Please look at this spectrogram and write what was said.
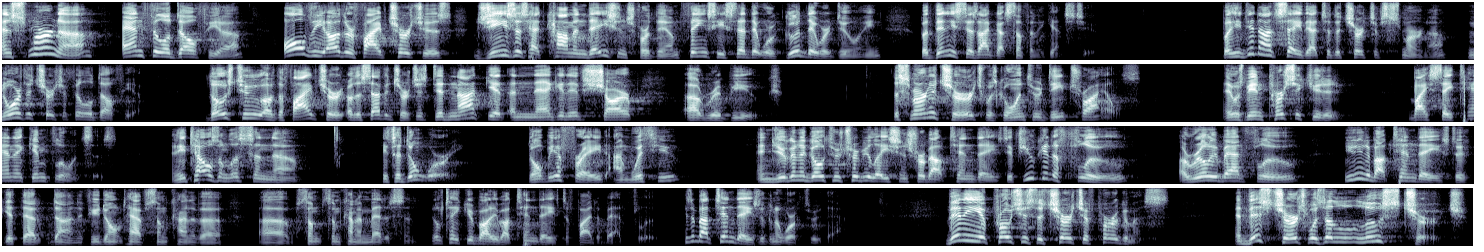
And Smyrna and Philadelphia all the other five churches, Jesus had commendations for them, things he said that were good they were doing, but then he says, I've got something against you. But he did not say that to the church of Smyrna, nor the church of Philadelphia. Those two of the five church, of the seven churches did not get a negative, sharp uh, rebuke. The Smyrna church was going through deep trials. And it was being persecuted by satanic influences. And he tells them, listen, now, he said, Don't worry. Don't be afraid. I'm with you. And you're going to go through tribulations for about 10 days. If you get a flu, a really bad flu, you need about 10 days to get that done if you don't have some kind of a uh, some, some kind of medicine. It'll take your body about 10 days to fight a bad flu. He's about 10 days we're going to work through that. Then he approaches the church of Pergamos. And this church was a loose church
